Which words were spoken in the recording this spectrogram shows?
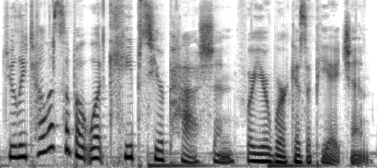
Julie, tell us about what keeps your passion for your work as a PHN.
